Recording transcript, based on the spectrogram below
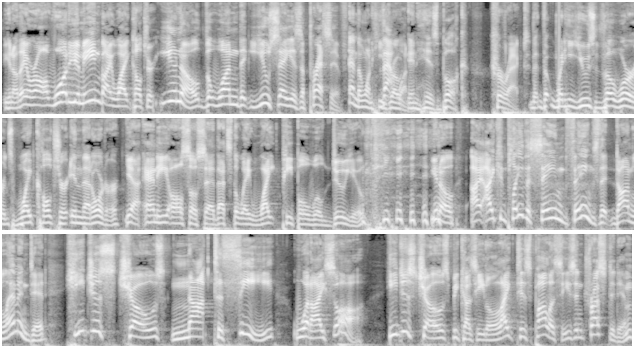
you know, they were all, what do you mean by white culture? You know, the one that you say is oppressive. And the one he That wrote one. in his book. Correct. The, the, when he used the words white culture in that order. Yeah, and he also said that's the way white people will do you. you know, I, I can play the same things that Don Lemon did. He just chose not to see what I saw. He just chose because he liked his policies and trusted him.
